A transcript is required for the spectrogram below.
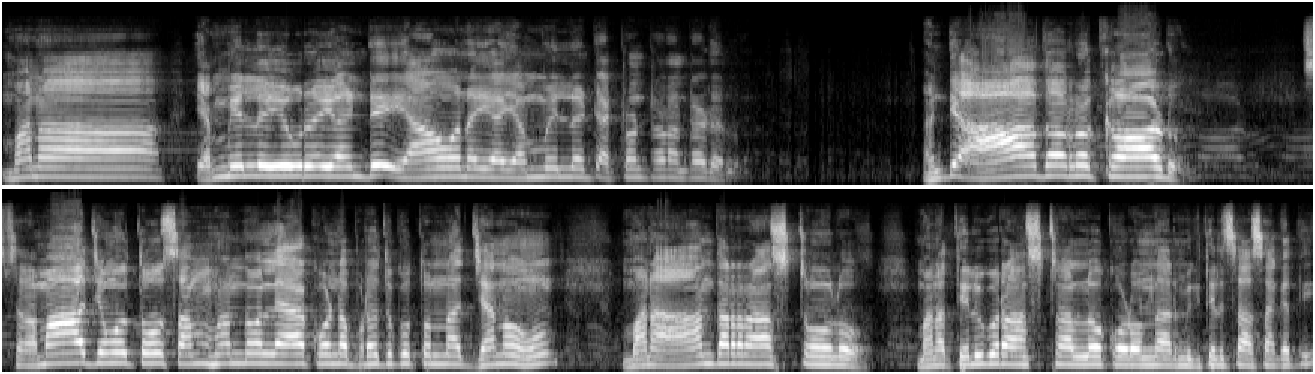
మన ఎమ్మెల్యే ఎవరయ్యా అంటే ఏమనయ్యా ఎమ్మెల్యే అంటే ఎట్లా ఉంటాడు అంటాడు వాళ్ళు. అంటే ఆధార్ కార్డు. సమాజంతో సంబంధం లేకుండా బ్రతుకుతున్న జనం మన ఆంధ్ర రాష్ట్రంలో మన తెలుగు రాష్ట్రాల్లో కూడా ఉన్నారు. మీకు తెలుసా ఆ సంగతి?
